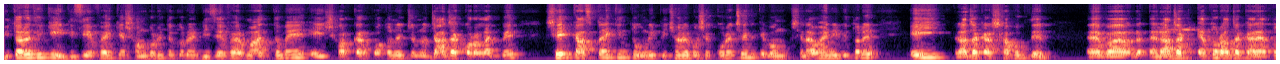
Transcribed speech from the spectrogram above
ভিতরে থেকেই ডিজিএফআই কে সংগঠিত করে ডিজিএফআই এর মাধ্যমে এই সরকার পতনের জন্য যা যা করা লাগবে, সেই কাজটাই কিন্তু উনি পিছনে বসে করেছেন এবং সেনাবাহিনীর ভিতরে এই রাজাকার শাবকদের বা রাজা, এত রাজাকার, এত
